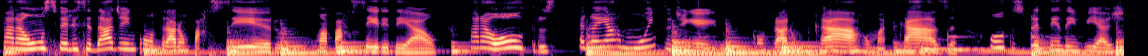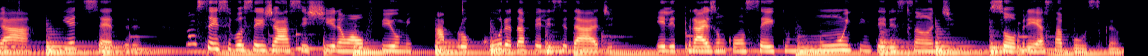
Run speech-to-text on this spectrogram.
Para uns, felicidade é encontrar um parceiro, uma parceira ideal. Para outros, é ganhar muito dinheiro, comprar um carro, uma casa. Outros pretendem viajar e etc. Não sei se vocês já assistiram ao filme A Procura da Felicidade. Ele traz um conceito muito interessante sobre essa busca.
